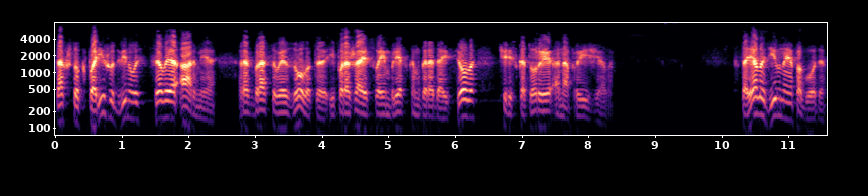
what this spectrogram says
так что к Парижу двинулась целая армия, разбрасывая золото и поражая своим блеском города и села, через которые она проезжала. Стояла дивная погода.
